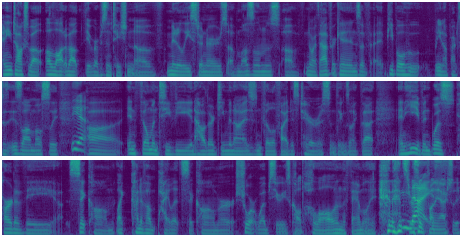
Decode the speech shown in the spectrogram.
and he talks about a lot about the representation of Middle Easterners, of Muslims, of North Africans, of uh, people who you know practice Islam mostly, Yeah. uh, in film and TV, and how they're demonized and vilified as terrorists and things like that. And he even was part of a sitcom, like kind of a pilot sitcom or short web series called Halal in the Family, and it's really Nice. funny actually.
